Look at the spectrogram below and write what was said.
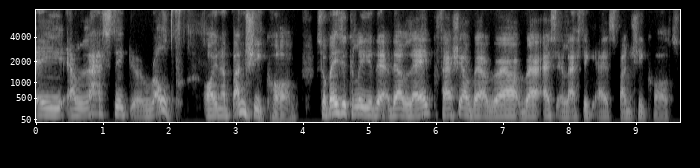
a elastic rope or in a bungee cord. So basically, their, their leg fascia were, were, were as elastic as bungee cords.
